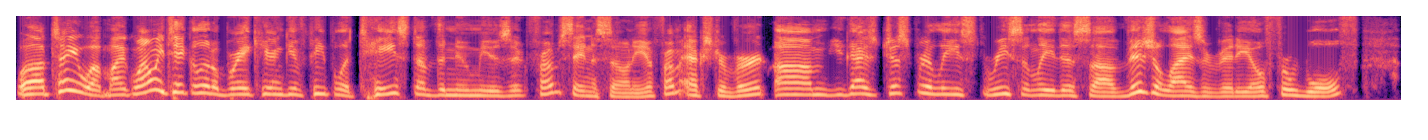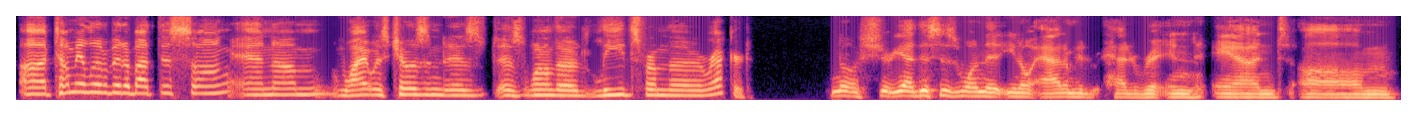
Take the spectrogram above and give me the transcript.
Well, I'll tell you what, Mike. Why don't we take a little break here and give people a taste of the new music from Saint Asonia, from Extrovert? Um, you guys just released recently this uh, visualizer video for Wolf. Uh, tell me a little bit about this song and um, why it was chosen as as one of the leads from the record. No, sure. Yeah, this is one that you know Adam had had written, and um,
